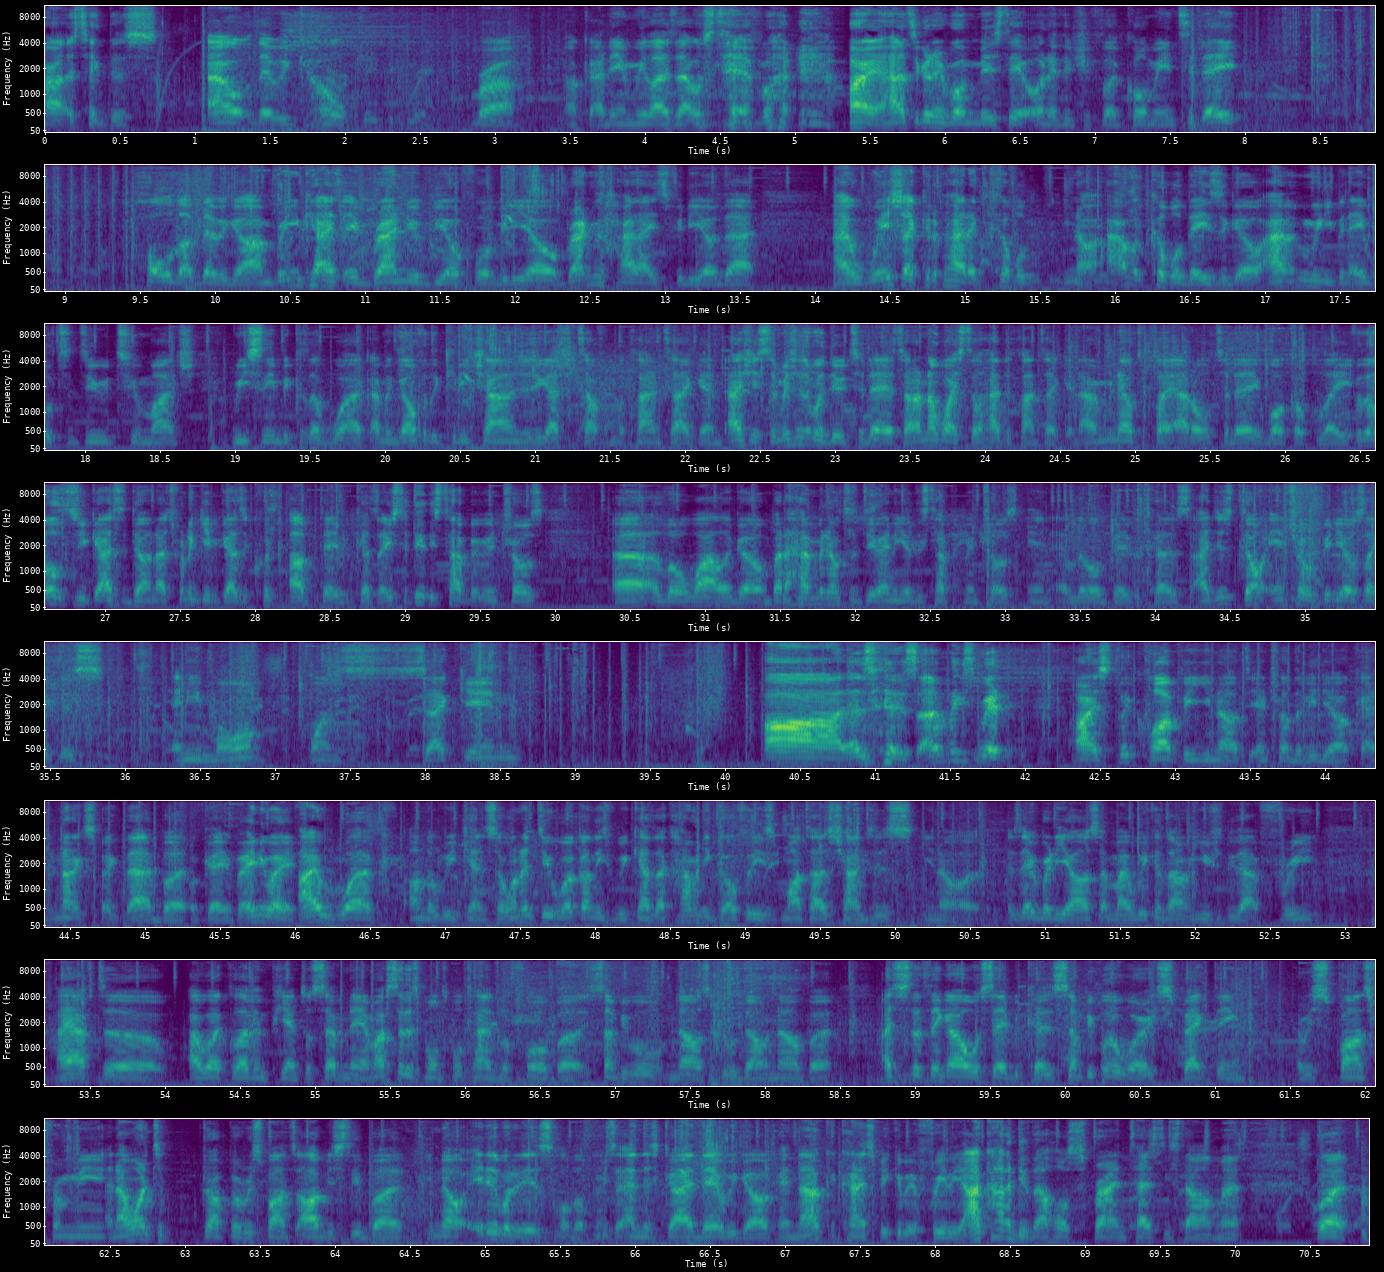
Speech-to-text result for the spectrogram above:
Alright, let's take this out. There we go. Bruh. Okay, I didn't realize that was there, but alright, how's it going everyone? Missed it on Nathan Triple Call me. And today, hold up, there we go. I'm bringing you guys a brand new BO4 video, brand new highlights video that I wish I could have had a couple, you know, out a couple days ago. I haven't really been able to do too much recently because of work. I've been going for the kitty challenge, as you guys can tell from the clan tag. And actually, submissions were due today, so I don't know why I still had the clan tag in. I haven't been able to play at all today. Woke up late. For those of you guys who don't, I just want to give you guys a quick update because I used to do these type of intros uh, a little while ago, but I haven't been able to do any of these type of intros in a little bit because I just don't intro videos like this anymore. One second. Ah, that's this. At least we had Alright, split coffee, you know, to intro the video. Okay, I did not expect that, but okay. But anyway, I work on the weekends, so when I do work on these weekends, I can't really go for these montage challenges, you know, as everybody else, and my weekends aren't usually that free. I have to, I work 11 p.m. till 7 a.m. I've said this multiple times before, but some people know, some people don't know, but that's just the thing I always say because some people were expecting a response from me, and I wanted to drop a response, obviously, but, you know, it is what it is. Hold up, let me just end this guy. There we go. Okay, now I can kind of speak a bit freely. I kind of do that whole sprite and testy style, man. But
